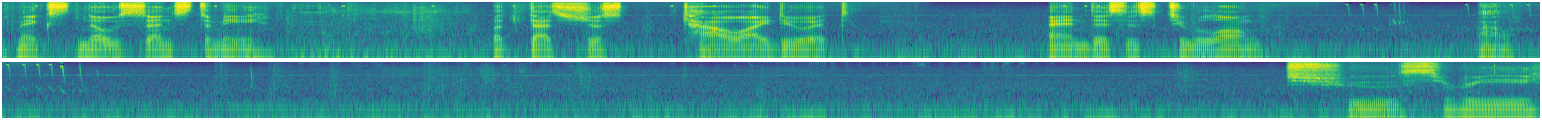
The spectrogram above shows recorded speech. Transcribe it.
It makes no sense to me. But that's just how I do it. And this is too long. Wow. Two, three...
